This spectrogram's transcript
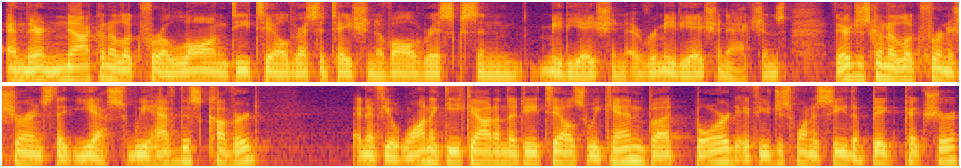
And they're not going to look for a long, detailed recitation of all risks and mediation, uh, remediation actions. They're just going to look for an assurance that, yes, we have this covered. And if you want to geek out on the details, we can. But, board, if you just want to see the big picture,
